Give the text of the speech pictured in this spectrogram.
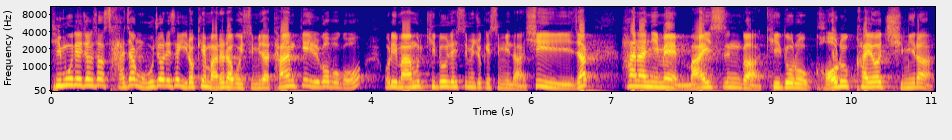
디모데전서 4장 5절에서 이렇게 말을 하고 있습니다. 다 함께 읽어보고 우리 마무리 기도했으면 좋겠습니다. 시작. 하나님의 말씀과 기도로 거룩하여 짐이라.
